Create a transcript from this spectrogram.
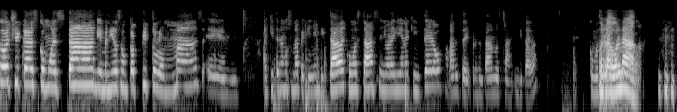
chicos, chicas, ¿cómo están? Bienvenidos a un capítulo más. Em, aquí tenemos una pequeña invitada. ¿Cómo está, señora Eliana Quintero? Antes de presentar a nuestra invitada. ¿Cómo está? Hola, hola.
